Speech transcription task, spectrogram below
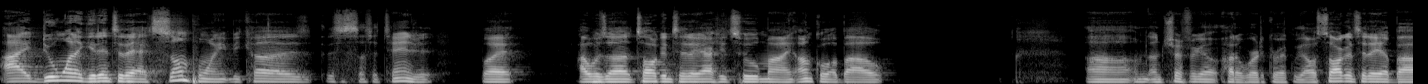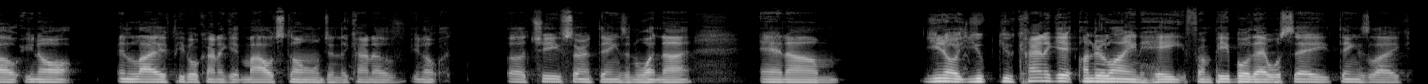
I do want to get into that at some point because this is such a tangent. But I was uh, talking today actually to my uncle about. Uh, I'm, I'm trying to figure out how to word it correctly. I was talking today about you know in life people kind of get milestones and they kind of you know achieve certain things and whatnot, and um, you know you you kind of get underlying hate from people that will say things like,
